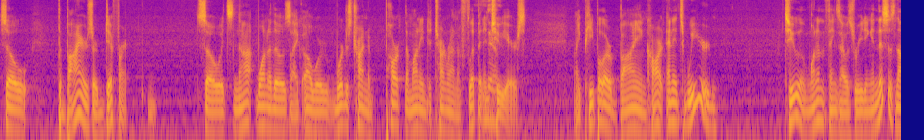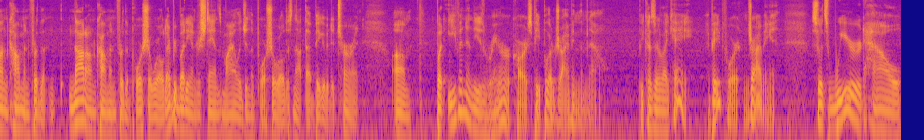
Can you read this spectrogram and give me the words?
So the buyers are different. So it's not one of those like, oh, we're we're just trying to park the money to turn around and flip it in Yeah. two years. Like people are buying cars, and it's weird too. And one of the things I was reading, and this is not uncommon for the not uncommon for the Porsche world. Everybody understands mileage in the Porsche world is not that big of a deterrent. Um, but even in these rarer cars, people are driving them now because they're like, hey, I paid for it, I'm driving it. So it's weird how,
